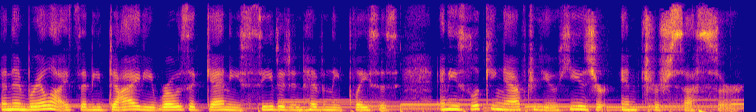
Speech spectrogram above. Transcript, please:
And then realize that he died, he rose again, he's seated in heavenly places, and he's looking after you. He is your intercessor.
